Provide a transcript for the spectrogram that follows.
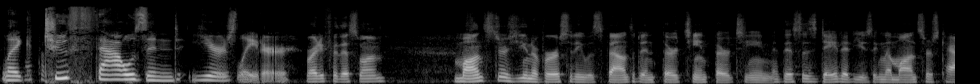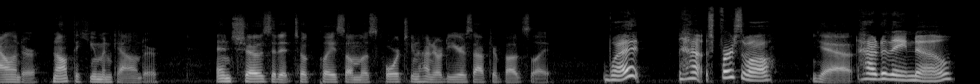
Like 2,000 years later. Ready for this one? Monsters University was founded in 1313. This is dated using the Monsters calendar, not the human calendar, and shows that it took place almost 1400 years after Bug's life. What? How, first of all, Yeah, how do they know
